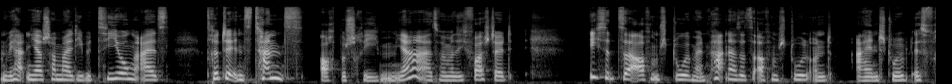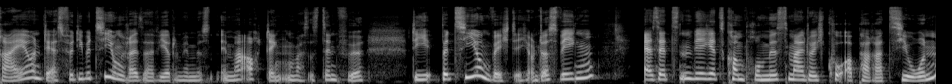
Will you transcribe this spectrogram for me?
Und wir hatten ja schon mal die Beziehung als dritte Instanz auch beschrieben, ja? Also wenn man sich vorstellt, ich sitze auf dem Stuhl, mein Partner sitzt auf dem Stuhl und ein Stuhl ist frei und der ist für die Beziehung reserviert. Und wir müssen immer auch denken, was ist denn für die Beziehung wichtig? Und deswegen ersetzen wir jetzt Kompromiss mal durch Kooperation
